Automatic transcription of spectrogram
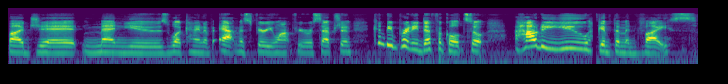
budget, menus, what kind of atmosphere you want for your reception, can be pretty difficult. So, how do you give them advice?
